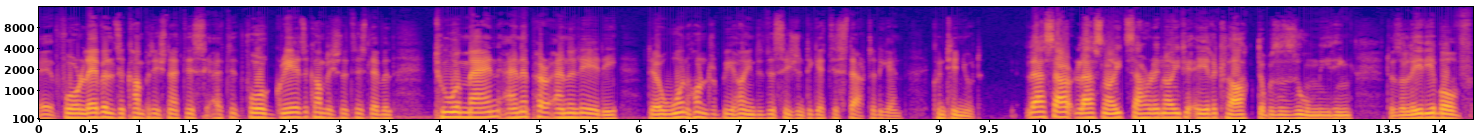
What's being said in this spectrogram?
uh, four levels of competition at this, at four grades of competition at this level, to a man and a per and a lady, they're 100 behind the decision to get this started again. Continued. Last last night, Saturday night at 8 o'clock, there was a Zoom meeting. There's a lady above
